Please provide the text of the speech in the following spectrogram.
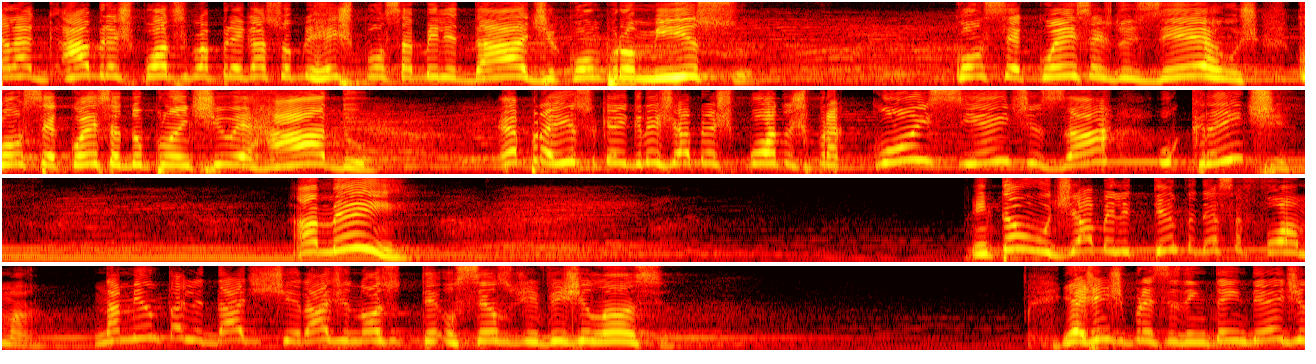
Ela abre as portas para pregar sobre responsabilidade, compromisso, consequências dos erros, consequência do plantio errado. É para isso que a igreja abre as portas para conscientizar o crente. Amém. Então o diabo ele tenta dessa forma, na mentalidade, tirar de nós o, te, o senso de vigilância. E a gente precisa entender de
